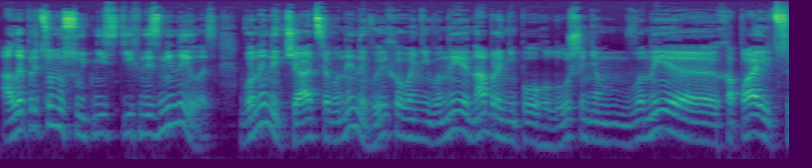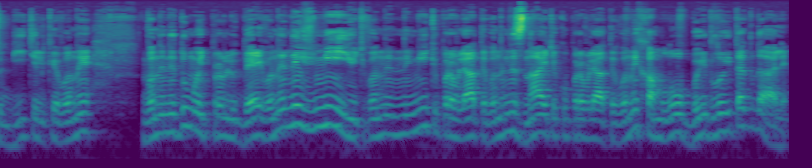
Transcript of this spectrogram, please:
але при цьому сутність їх не змінилась. Вони не вчаться, вони не виховані, вони набрані по оголошенням, вони е, хапають собі тільки, вони вони не думають про людей, вони не вміють, вони не вміють управляти, вони не знають, як управляти, вони хамло, бидло і так далі.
